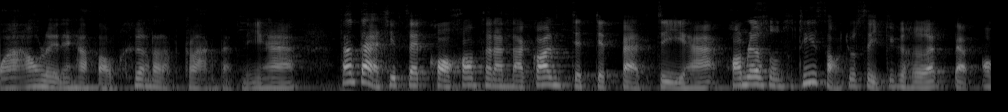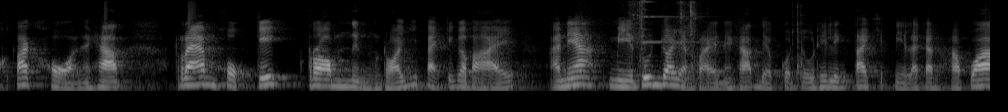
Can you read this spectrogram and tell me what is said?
ว้าวเลยนะครับสำหรับเครื่องระดับกลางแบบนี้ฮะตั้งแต่ชิปเซ็ต Qualcomm Snapdragon 778G ฮะ ความเร็วสูงสุดที่ 2.4 GHz แบบ Octa Core นะครับแรม6 g b ROM 128 GB อันเนี้ยมีรุ่นย่อยอย่างไรนะครับ เดี๋ยวกดดูที่ลิงก์ใต้คลิปนี้แล้วกันครับว่า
